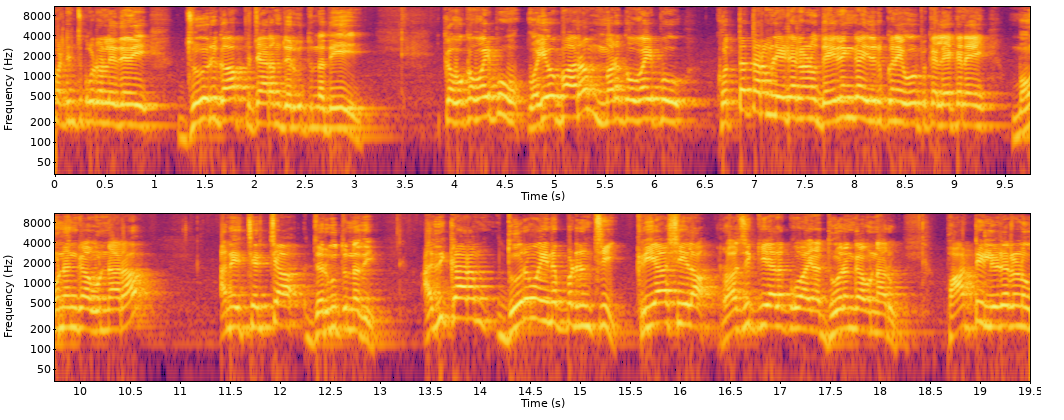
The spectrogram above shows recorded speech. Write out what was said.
పట్టించుకోవడం లేదని జోరుగా ప్రచారం జరుగుతున్నది. ఇక ఒకవైపు వయోభారం మరొక వైపు కొత్త తరం లీడర్లను ధైర్యంగా ఎదుర్కొనే ఓపిక లేకనే మౌనంగా ఉన్నారా అనే చర్చ జరుగుతున్నది. అధికారం దూరం అయినప్పటి నుంచి క్రియాశీల రాజకీయాలకు ఆయన దూరంగా ఉన్నారు. పార్టీ లీడర్లను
